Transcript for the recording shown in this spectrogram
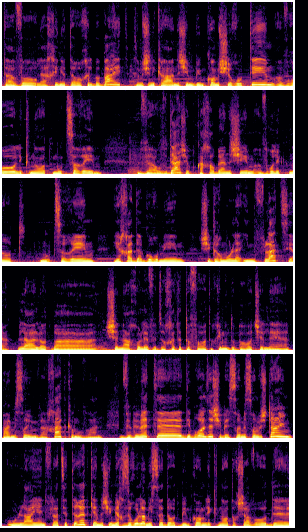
תעבור להכין יותר אוכל בבית. זה מה שנקרא, אנשים במקום שירותים עברו לקנות מוצרים. והעובדה שכל כך הרבה אנשים עברו לקנות מוצרים היא אחד הגורמים שגרמו לאינפלציה לעלות בשנה החולפת, זו אחת התופעות הכי מדוברות של 2021 אה, כמובן, ובאמת אה, דיברו על זה שב-2022 אולי האינפלציה תרד כי אנשים יחזרו למסעדות, במקום לקנות עכשיו עוד אה,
